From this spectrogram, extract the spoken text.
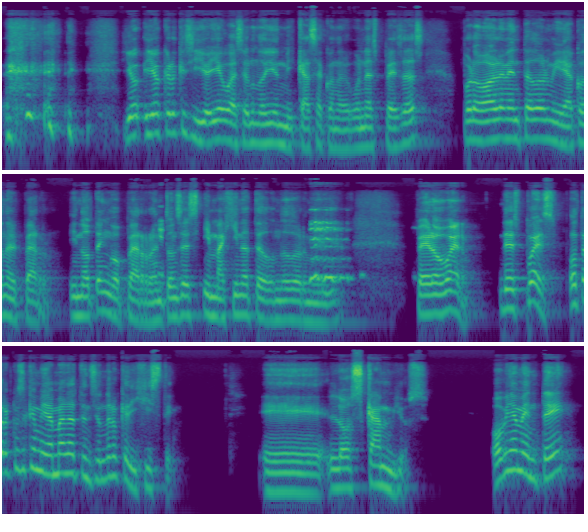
yo, yo creo que si yo llego a hacer un hoyo en mi casa con algunas pesas, probablemente dormiría con el perro. Y no tengo perro, entonces imagínate dónde dormiría. Pero bueno, después, otra cosa que me llama la atención de lo que dijiste, eh, los cambios. Obviamente,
